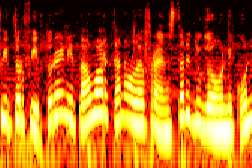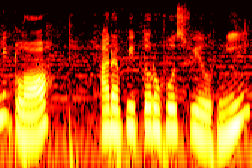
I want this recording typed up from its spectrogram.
Fitur-fitur yang ditawarkan oleh Friendster juga unik-unik loh. Ada fitur Who's Filled Me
